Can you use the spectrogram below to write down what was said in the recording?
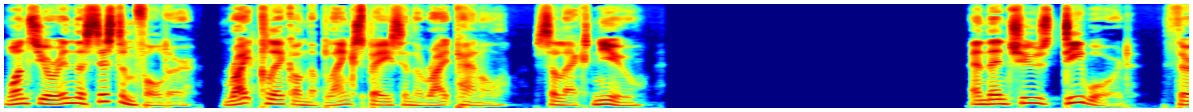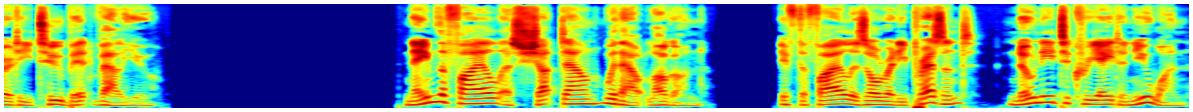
Once you're in the System folder, right-click on the blank space in the right panel, select New, and then choose DWORD, 32-bit value. Name the file as Shutdown without logon. If the file is already present, no need to create a new one.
